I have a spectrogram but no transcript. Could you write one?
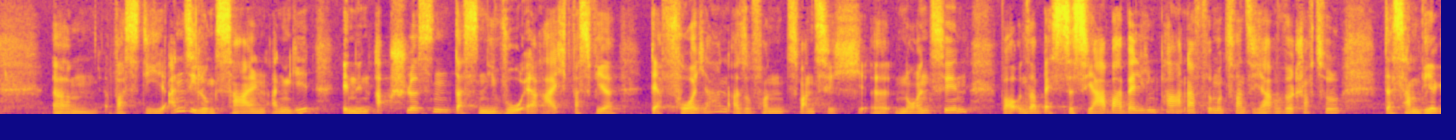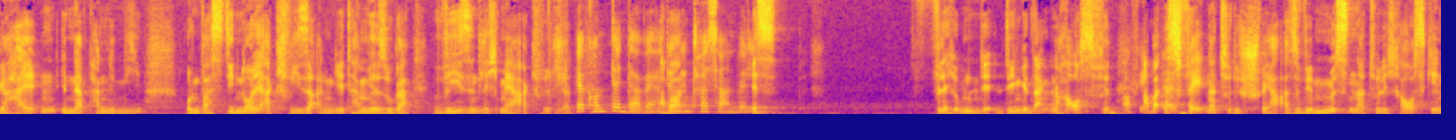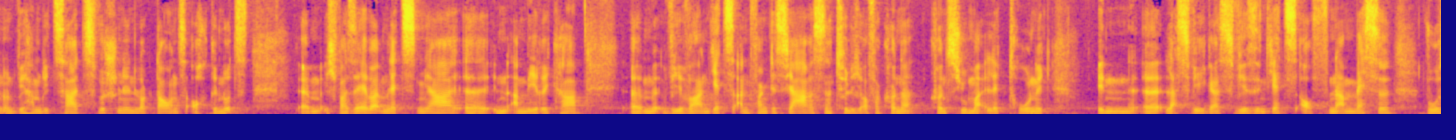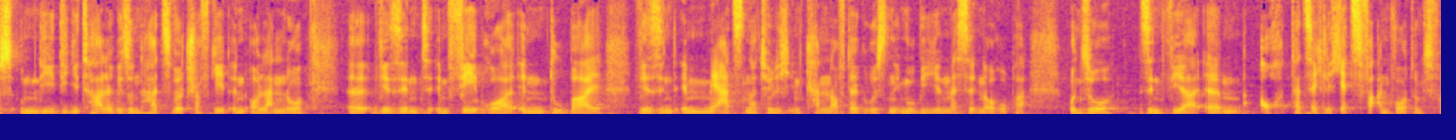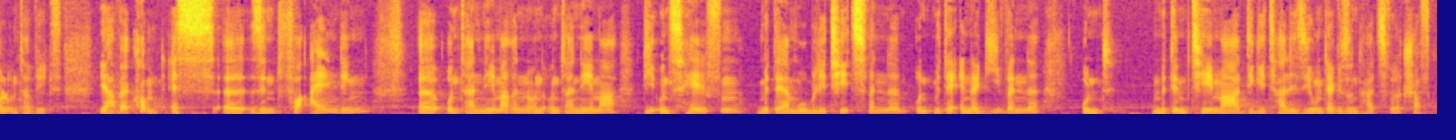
ähm, was die Ansiedlungszahlen angeht, in den Abschlüssen das Niveau erreicht, was wir der Vorjahren, also von 2019, war unser bestes Jahr bei Berlin Partner, 25 Jahre Wirtschaftsführung. Das haben wir gehalten in der Pandemie. Und was die Neuakquise angeht, haben wir sogar wesentlich mehr akquiriert. Wer kommt denn da? Wer hat Aber denn Interesse an Berlin? Es, vielleicht um den Gedanken noch auszuführen, aber Fall. es fällt natürlich schwer. Also wir müssen natürlich rausgehen und wir haben die Zeit zwischen den Lockdowns auch genutzt. Ähm, ich war selber im letzten Jahr äh, in Amerika. Ähm, wir waren jetzt Anfang des Jahres natürlich auf der Consumer Elektronik in äh, Las Vegas. Wir sind jetzt auf einer Messe, wo es um die digitale Gesundheitswirtschaft geht in Orlando. Äh, wir sind im Februar in Dubai. Wir sind im März natürlich in Cannes auf der größten Immobilienmesse in Europa. Und so sind wir ähm, auch tatsächlich jetzt verantwortungsvoll unterwegs. Ja, wer kommt? Es äh, sind vor allen Dingen äh, Unternehmerinnen und Unternehmer, die uns helfen mit der Mobilitätswende und mit der Energiewende und mit dem Thema Digitalisierung der Gesundheitswirtschaft.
